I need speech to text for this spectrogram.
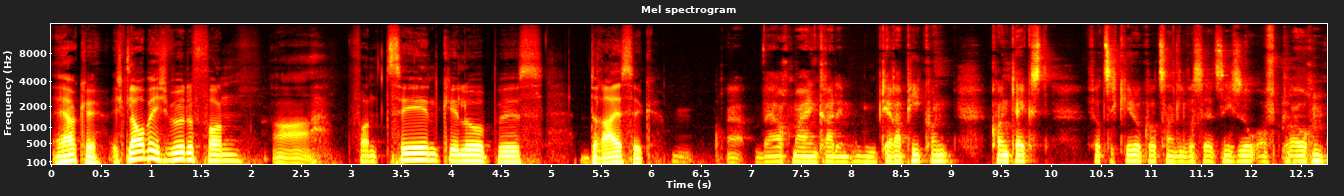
Ja. okay. Ich glaube, ich würde von, ah, von 10 Kilo bis 30. Ja, wäre auch mal gerade im Therapiekontext 40 Kilo Kurzhantel wirst du jetzt nicht so oft brauchen.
